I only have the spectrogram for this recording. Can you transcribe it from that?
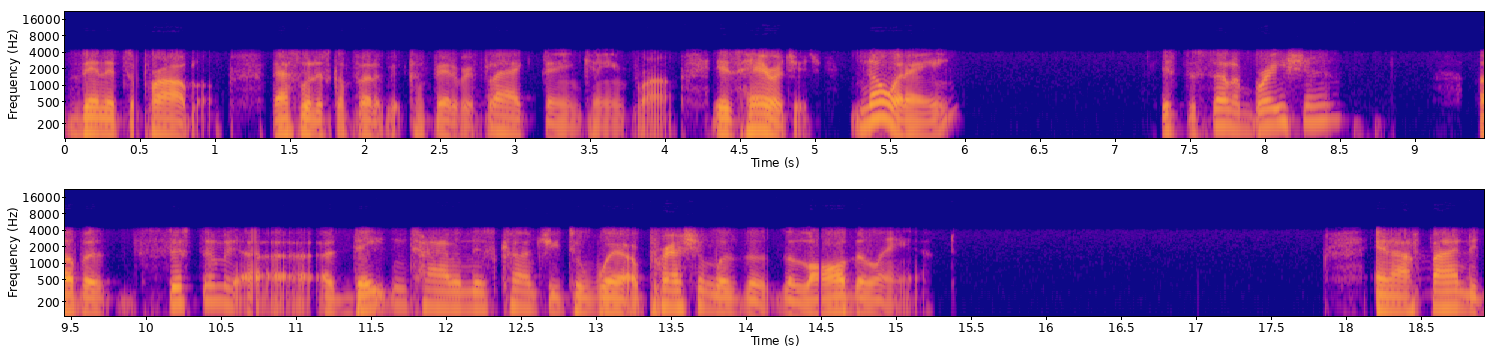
then it's a problem. That's where this Confederate, Confederate flag thing came from. It's heritage. No, it ain't. It's the celebration of a system, a, a date and time in this country to where oppression was the, the law of the land. And I find it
